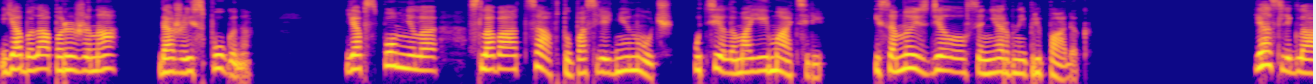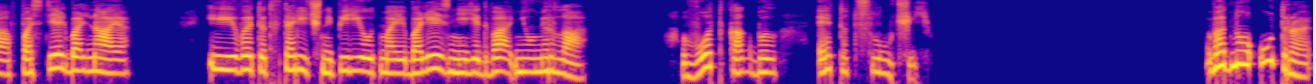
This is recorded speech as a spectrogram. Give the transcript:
Я была поражена, даже испугана. Я вспомнила слова отца в ту последнюю ночь у тела моей матери, и со мной сделался нервный припадок. Я слегла в постель больная, и в этот вторичный период моей болезни едва не умерла. Вот как был этот случай. В одно утро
